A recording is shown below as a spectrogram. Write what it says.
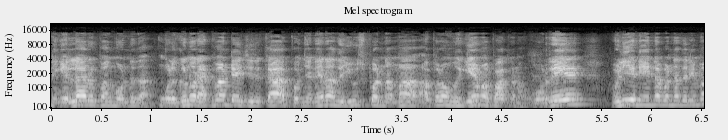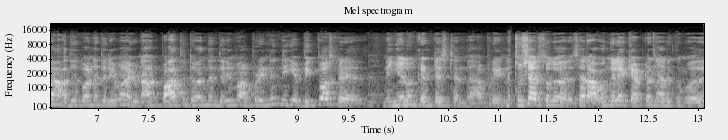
நீங்க எல்லாரும் இருப்பாங்க ஒன்று தான் உங்களுக்கு இன்னொரு அட்வான்டேஜ் இருக்கா? கொஞ்ச நேரம் அதை யூஸ் பண்ணோமா அப்புறம் உங்க கேமை பார்க்கணும். ஒரே வெளியே நீ என்ன பண்ண தெரியுமா? அது பண்ண தெரியுமா? நான் பார்த்துட்டு வந்தேன் தெரியுமா? அப்படின்னு நீங்க பிக் பாஸ் கிடையாது. நீங்களும் கண்டஸ்டன்ட் தான் அப்படின்னு துஷார் சொல்லுவாரு. சார் அவங்களே கேப்டனா இருக்கும்போது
